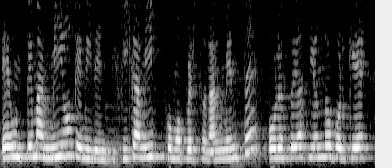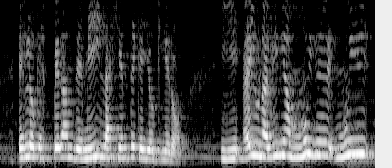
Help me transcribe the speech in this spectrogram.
es un tema mío que me identifica a mí como personalmente o lo estoy haciendo porque es lo que esperan de mí la gente que yo quiero? Y hay una línea muy, de, muy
